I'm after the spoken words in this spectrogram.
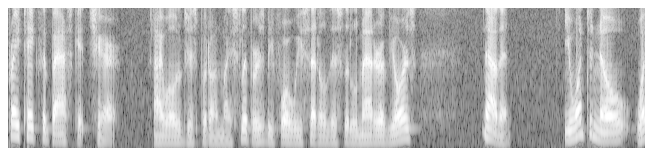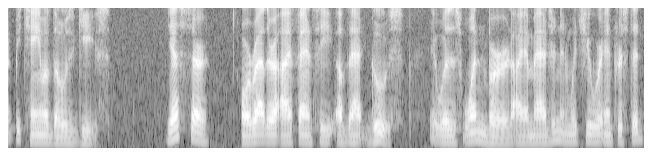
Pray take the basket chair. I will just put on my slippers before we settle this little matter of yours. Now then, you want to know what became of those geese?" "Yes, sir or rather, I fancy, of that goose. It was one bird, I imagine, in which you were interested,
